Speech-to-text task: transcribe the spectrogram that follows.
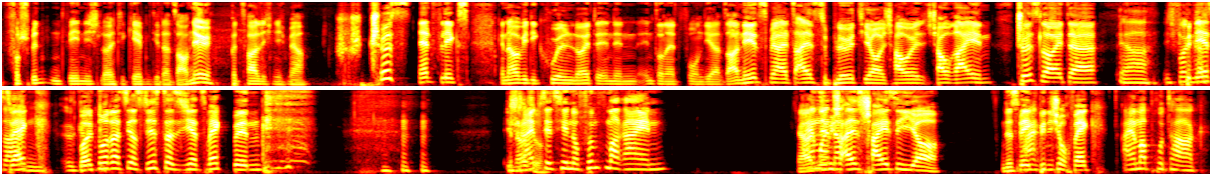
verschwindend wenig Leute geben, die dann sagen, nö, bezahle ich nicht mehr. Tschüss, Netflix. Genau wie die coolen Leute in den Internetforen, die dann sagen, nee, ist mir jetzt alles zu blöd hier, ich hau, ich schau rein. Tschüss, Leute. Ja, ich wollte Bin jetzt sagen, weg. äh, Wollt nur, dass ihr es wisst, dass ich jetzt weg bin. Ich Genau schreib's so. jetzt hier noch fünfmal rein. Ja, Einmal nämlich alles scheiße hier. Und deswegen Nein. bin ich auch weg. Einmal pro Tag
